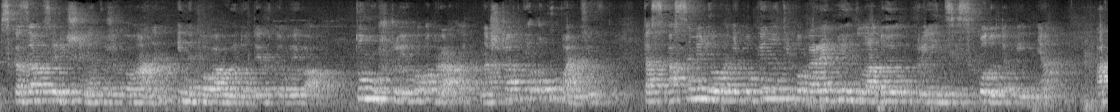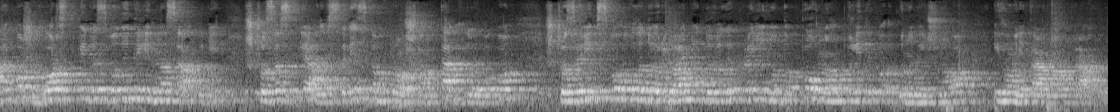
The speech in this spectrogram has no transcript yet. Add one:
Сказав це рішення дуже поганим і неповагою до тих, хто воював, тому що його обрали нащадки окупантів та асимільовані, покинуті попередньою владою українці Сходу та Півдня, а також горстки визволителів на Заході, що застряли в совєтському прошлому так глибоко, що за рік свого владарювання довели країну до повного політико-економічного і гуманітарного краху.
